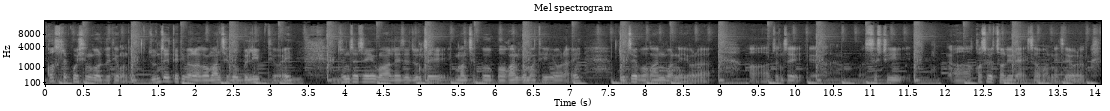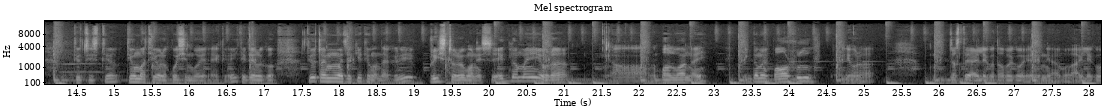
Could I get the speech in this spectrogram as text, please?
कसलाई क्वेसन गर्दै थियो भन्दा जुन चाहिँ त्यति बेलाको मान्छेको बिलिभ थियो है। जुन चाहिँ चाहिँ उहाँले चाहिँ जुन चाहिँ मान्छेको भगवान्को माथि एउटा है जुन चाहिँ भगवान् भन्ने एउटा जुन चाहिँ सृष्टि कसरी चलिरहेको छ भन्ने चाहिँ एउटा त्यो चिज थियो। त्यो माथि एउटा क्वेसन भइरहेको थियो है। त्यति बेलाको त्यो टाइममा चाहिँ के थियो भन्दाखेरि प्रिस्टहरू भनेपछि एकदमै एउटा बलवान है। एकदमै पावरफुल एउटा जस्तै अहिलेको तपाईँको हेऱ्यो भने अब अहिलेको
